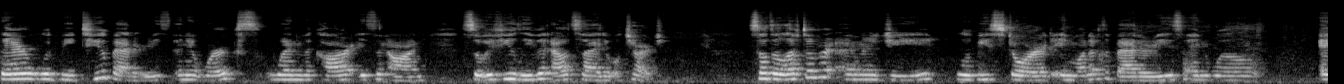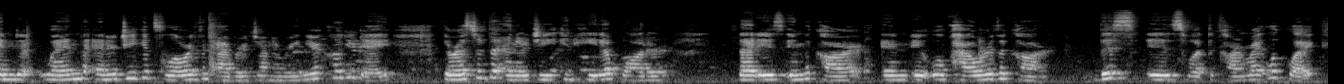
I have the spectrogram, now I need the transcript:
There would be two batteries, and it works when the car isn't on, so if you leave it outside, it will charge. So the leftover energy will be stored in one of the batteries and will and when the energy gets lower than average on a rainy or cloudy day, the rest of the energy can heat up water that is in the car and it will power the car. This is what the car might look like.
